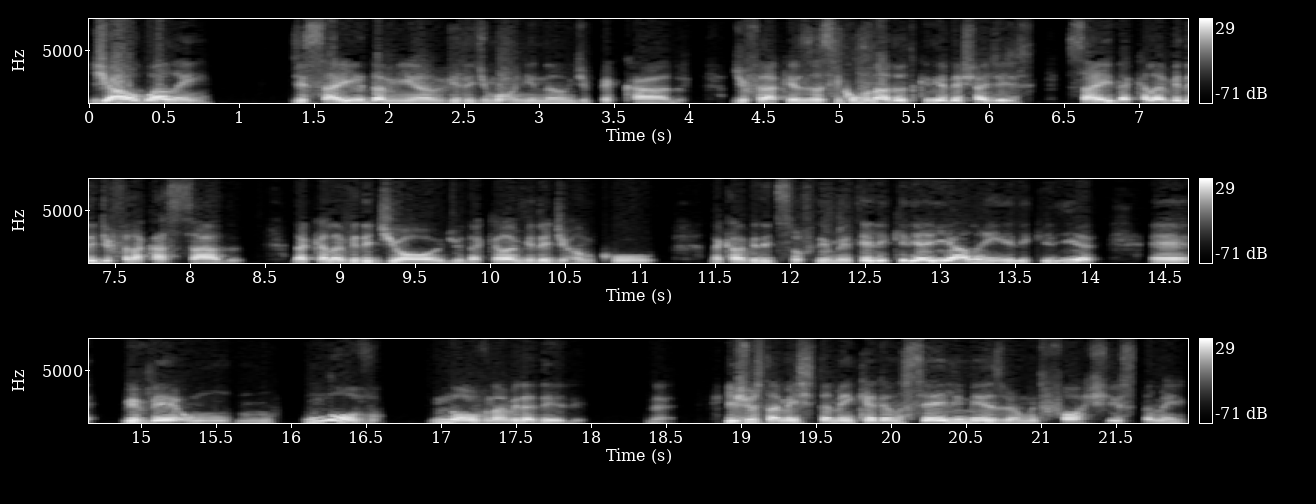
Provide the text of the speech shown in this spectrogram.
de algo além, de sair da minha vida de morninão, de pecado, de fraquezas, assim como o Naruto queria deixar de sair daquela vida de fracassado, daquela vida de ódio, daquela vida de rancor, daquela vida de sofrimento, ele queria ir além, ele queria é, viver um, um, um, novo, um novo na vida dele. Né? E justamente também querendo ser ele mesmo, é muito forte isso também?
